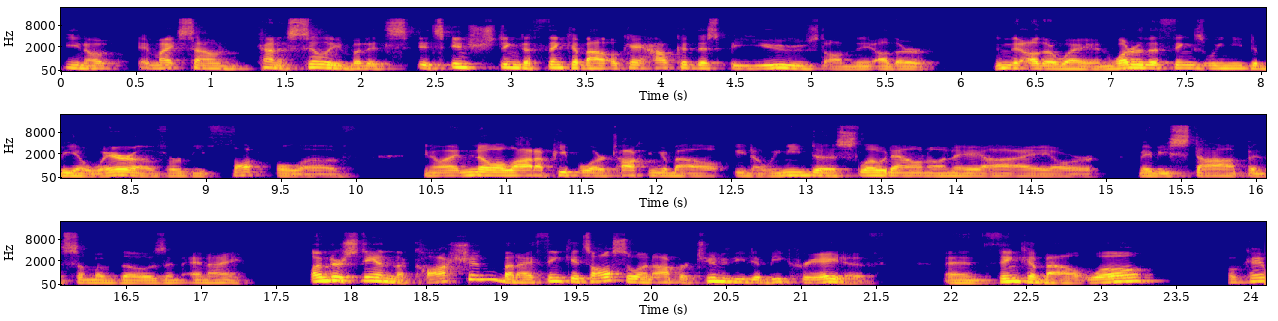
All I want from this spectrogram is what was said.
you know it might sound kind of silly, but it's it's interesting to think about. Okay, how could this be used on the other in the other way, and what are the things we need to be aware of or be thoughtful of? You know, I know a lot of people are talking about you know we need to slow down on AI or maybe stop and some of those, and and I understand the caution, but I think it's also an opportunity to be creative and think about well okay,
